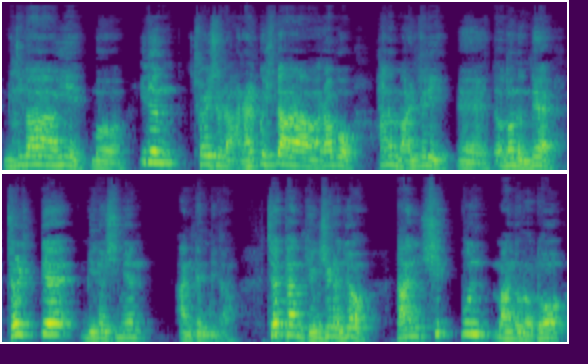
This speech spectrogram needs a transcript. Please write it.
민주당이 뭐 이런 초이스를 안 할 것이다 라고 하는 말들이 에, 떠도는데 절대 믿으시면 안 됩니다. 재판 갱신은요 단 10분만으로도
